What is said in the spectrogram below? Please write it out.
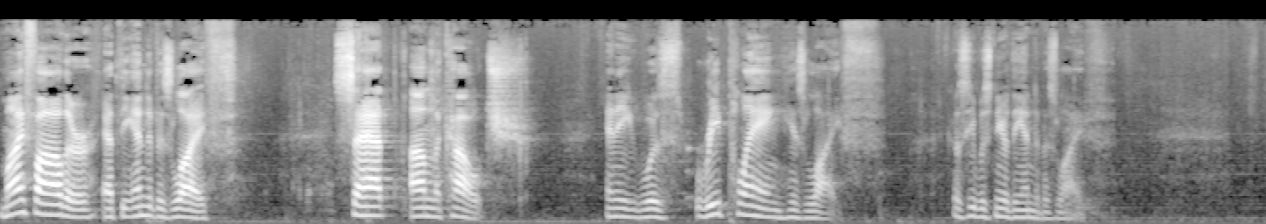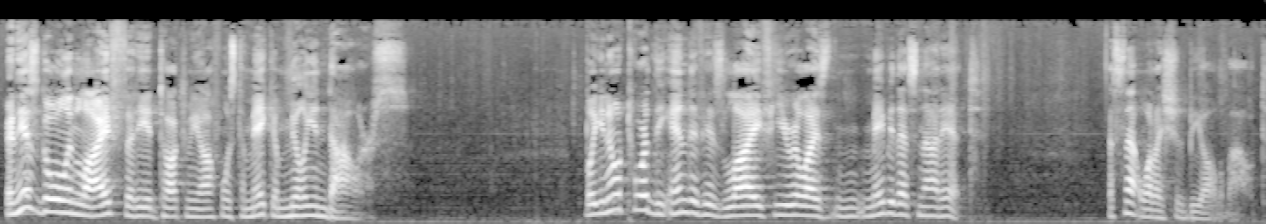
My father, at the end of his life, sat on the couch and he was replaying his life because he was near the end of his life. And his goal in life that he had talked to me often was to make a million dollars. But you know, toward the end of his life, he realized maybe that's not it. That's not what I should be all about.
